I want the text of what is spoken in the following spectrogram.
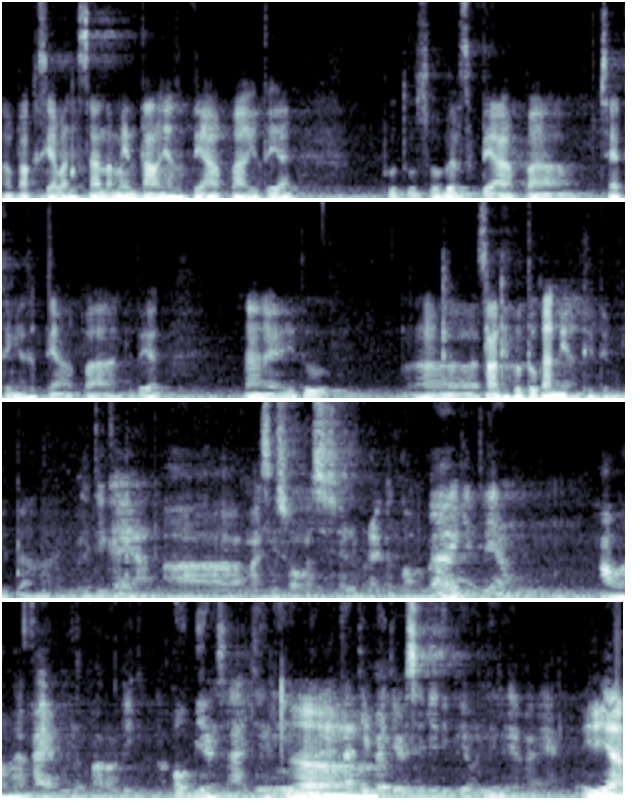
apa kesiapan ke sana mentalnya seperti apa gitu ya. Butuh software seperti apa settingnya seperti apa gitu ya. Nah itu eh, sangat dibutuhkan ya di tim kita. Berarti kayak eh, mahasiswa-mahasiswa yang pernah ikut lomba gitu yang awalnya kayak menurut parodi oh biasa aja nih. Nah. ternyata tiba-tiba bisa jadi pionir ya pak ya? Iya.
